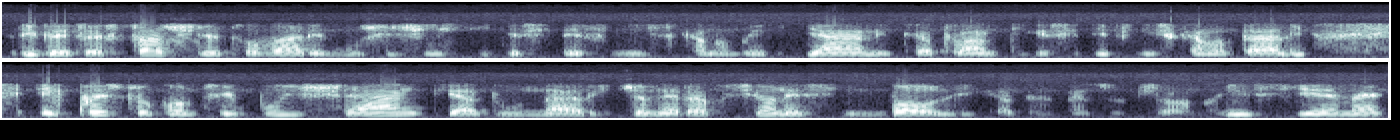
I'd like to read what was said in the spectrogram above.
ripeto, è facile trovare musicisti che si definiscano meridiani, teatranti che si definiscano tali e questo contribuisce anche ad una rigenerazione simbolica del mezzogiorno, insieme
